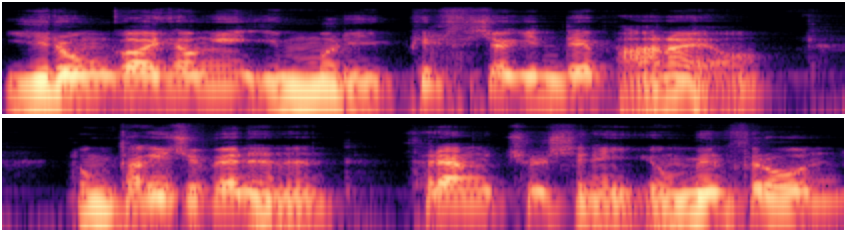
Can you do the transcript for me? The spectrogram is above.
이론가형의 인물이 필수적인데 반하여 동탁의 주변에는 서량 출신의 용맹스러운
